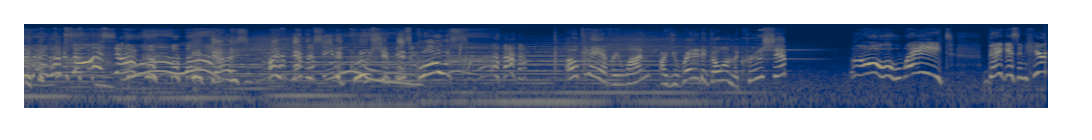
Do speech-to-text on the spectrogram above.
it looks awesome. It does. I've never seen a cruise ship this close. Okay, everyone, are you ready to go on the cruise ship? Oh, wait! Big isn't here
